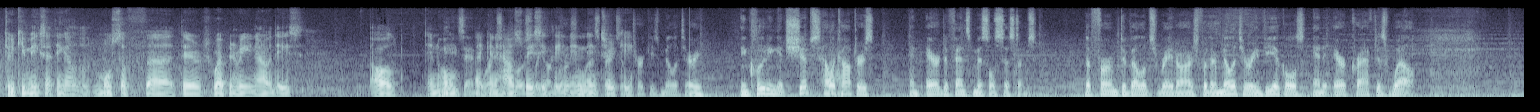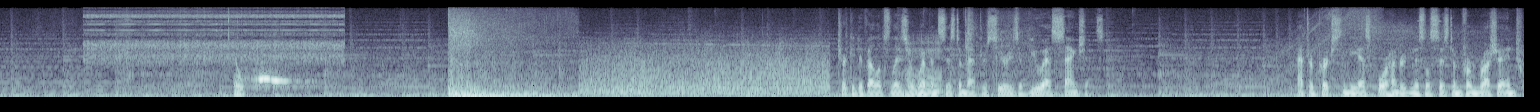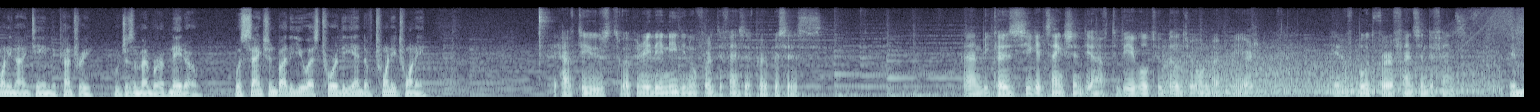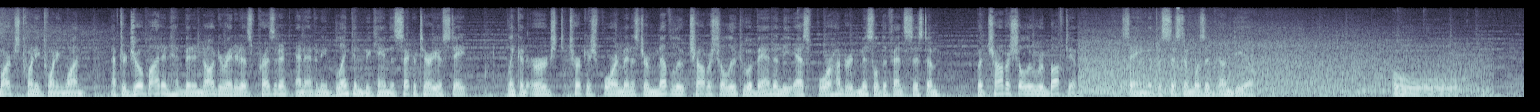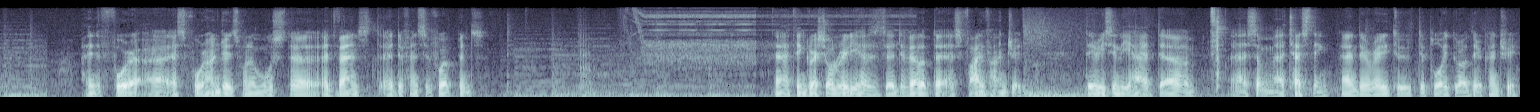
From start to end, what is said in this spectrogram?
Turkey makes, I think, most of uh, their weaponry nowadays all in home, like in house, basically, in, in, in Turkey. Turkey's military, including its ships, helicopters, wow. and air defense missile systems. The firm develops radars for their military vehicles and aircraft as well. Oh. Turkey develops laser mm. weapon system after series of U.S. sanctions. After purchasing the S-400 missile system from Russia in 2019 the country, which is a member of NATO, was sanctioned by the US toward the end of 2020. They have to use the weaponry they need, you know, for defensive purposes. And because you get sanctioned, you have to be able to build your own weaponry or, you know, both for offense and defense. In March 2021, after Joe Biden had been inaugurated as president and Antony Blinken became the Secretary of State, Blinken urged Turkish Foreign Minister Mevlut Çavuşoğlu to abandon the S-400 missile defense system, but Çavuşoğlu rebuffed him, saying that the system was a done deal. Oh. I think the 4, uh, S400 is one of the most uh, advanced uh, defensive weapons. And I think Russia already has uh, developed the S500. They recently had uh, uh, some testing and they're ready to deploy throughout their country.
